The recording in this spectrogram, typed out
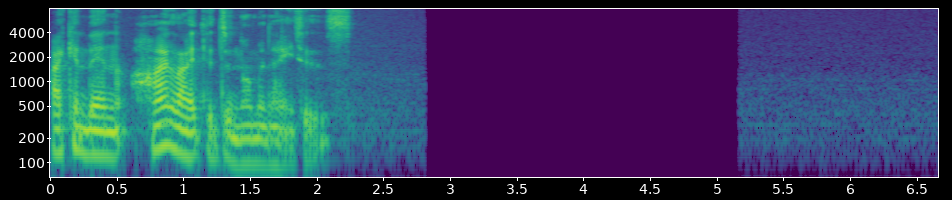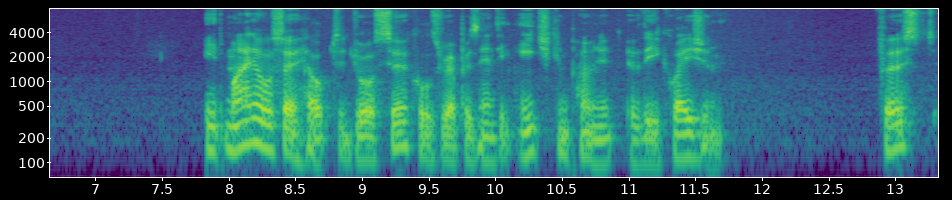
I can then highlight the denominators It might also help to draw circles representing each component of the equation. First,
